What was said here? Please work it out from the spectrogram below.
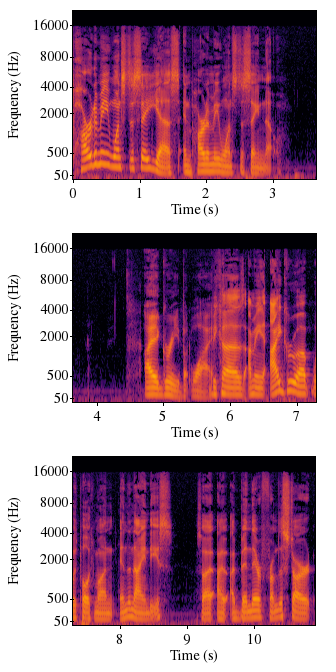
part of me wants to say yes, and part of me wants to say no. I agree, but why? Because I mean, I grew up with Pokemon in the '90s, so I, I, I've been there from the start.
